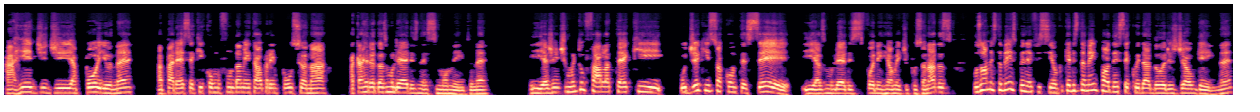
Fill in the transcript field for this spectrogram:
a rede de apoio, né, aparece aqui como fundamental para impulsionar a carreira das mulheres nesse momento, né? E a gente muito fala até que o dia que isso acontecer e as mulheres forem realmente impulsionadas, os homens também se beneficiam, porque eles também podem ser cuidadores de alguém, né?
